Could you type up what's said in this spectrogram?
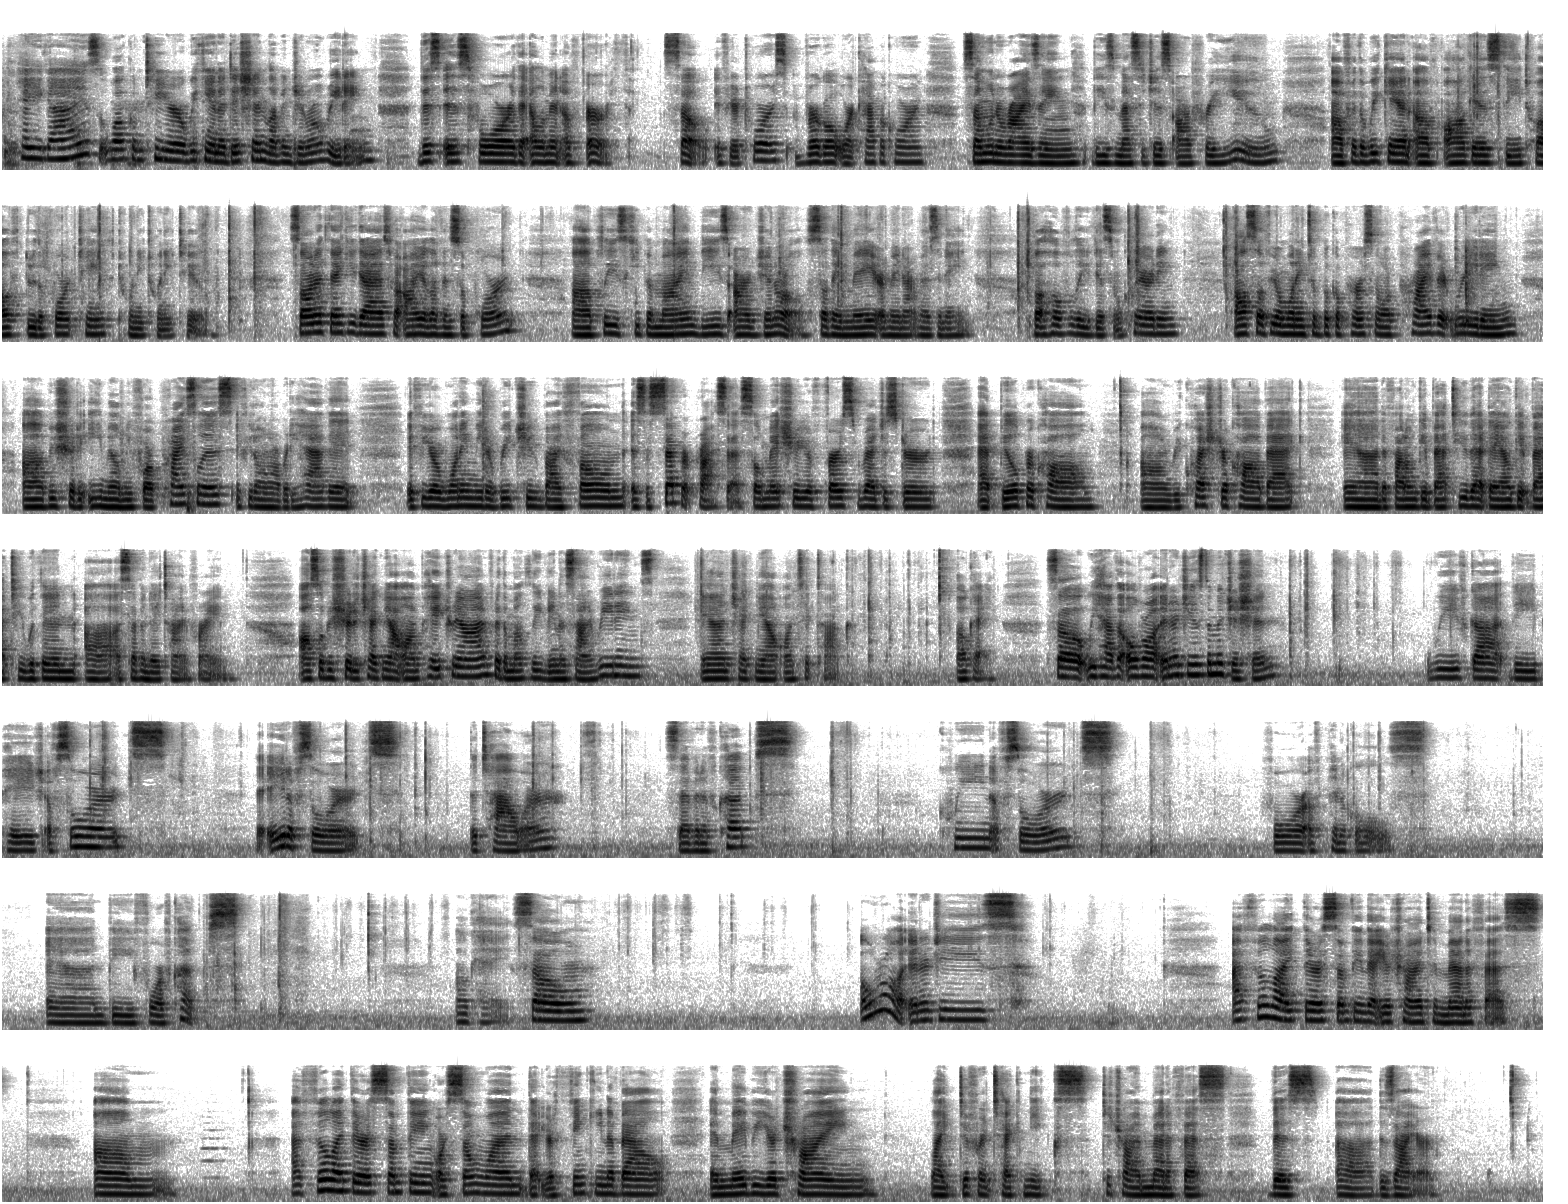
Hey you guys, welcome to your weekend edition Love and General reading. This is for the element of Earth. So, if you're Taurus, Virgo, or Capricorn, Sun, Moon, Rising, these messages are for you uh, for the weekend of August the 12th through the 14th, 2022. So, I want to thank you guys for all your love and support. Uh, please keep in mind these are general, so they may or may not resonate, but hopefully you get some clarity. Also, if you're wanting to book a personal or private reading, uh, be sure to email me for a price list if you don't already have it. If you're wanting me to reach you by phone, it's a separate process. So make sure you're first registered at Bill Per Call, um, request your call back, and if I don't get back to you that day, I'll get back to you within uh, a seven day time frame. Also, be sure to check me out on Patreon for the monthly Venus sign readings and check me out on TikTok. Okay. So we have the overall energy as the magician. We've got the page of swords, the eight of swords, the tower, seven of cups, queen of swords, four of pentacles, and the four of cups. Okay, so overall energies, I feel like there is something that you're trying to manifest. Um, I feel like there is something or someone that you're thinking about, and maybe you're trying like different techniques to try and manifest this uh, desire.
